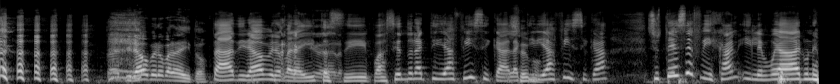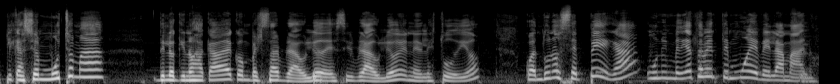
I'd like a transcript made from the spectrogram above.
estaba tirado pero paradito. Estaba tirado pero paradito, sí. Pues haciendo una actividad física. La actividad física, si ustedes se fijan, y les voy a dar una explicación mucho más de lo que nos acaba de conversar Braulio, de decir Braulio en el estudio, cuando uno se pega, uno inmediatamente mueve la mano.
